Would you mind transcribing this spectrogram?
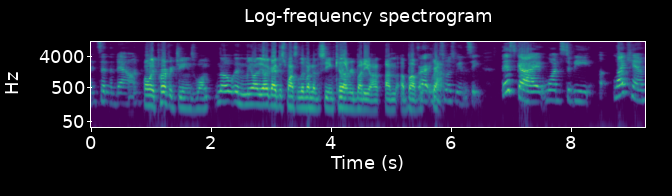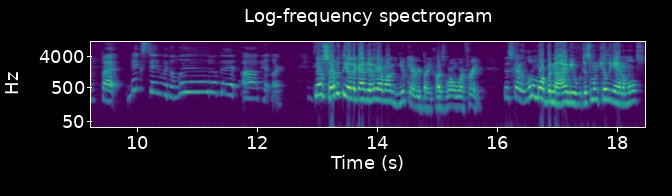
and send them down. Only perfect genes. Well, no, and meanwhile, the other guy just wants to live under the sea and kill everybody on, on above Right, the he just wants to be in the sea. This guy wants to be like him, but mixed in with a little bit of Hitler. No, so did the other guy. The other guy wanted to nuke everybody because World War Three. This guy's a little more benign. He doesn't want to kill the animals.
